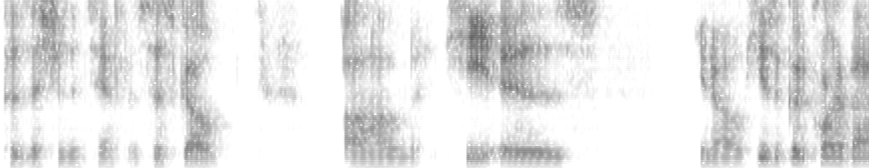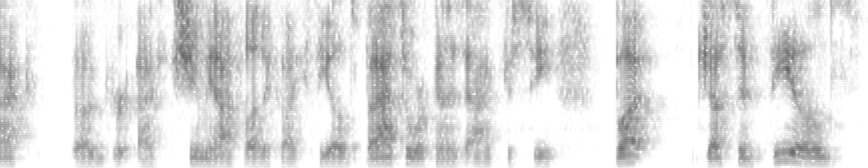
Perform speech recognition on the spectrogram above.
position in San Francisco. Um, he is, you know, he's a good quarterback, uh, extremely athletic like Fields, but has to work on his accuracy. But Justin Fields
